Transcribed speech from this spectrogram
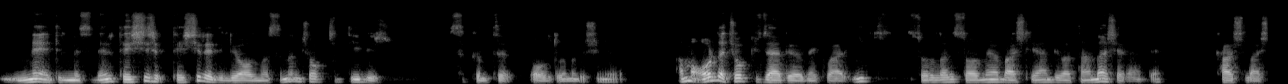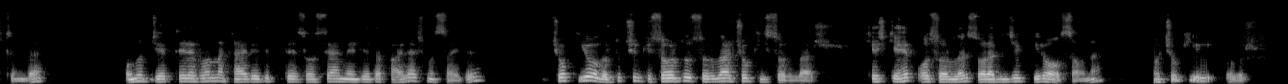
ne edilmesi denir? Teşhir, teşhir ediliyor olmasının çok ciddi bir sıkıntı olduğunu düşünüyorum. Ama orada çok güzel bir örnek var. İlk soruları sormaya başlayan bir vatandaş herhalde karşılaştığında onu cep telefonuna kaydedip de sosyal medyada paylaşmasaydı çok iyi olurdu. Çünkü sorduğu sorular çok iyi sorular. Keşke hep o soruları sorabilecek biri olsa ona. O çok iyi olur.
